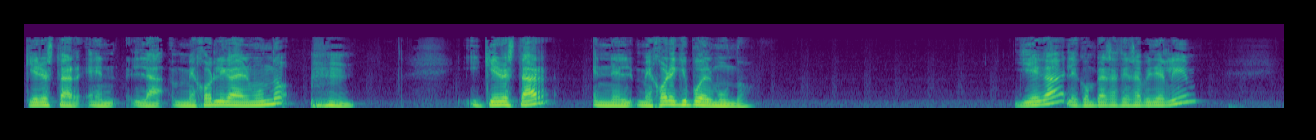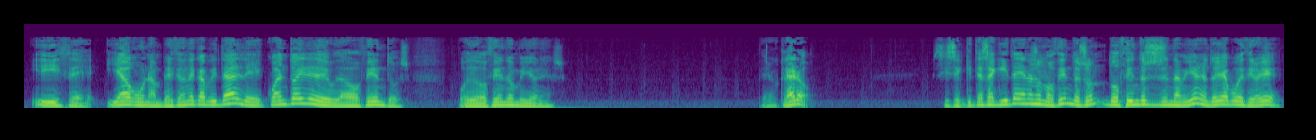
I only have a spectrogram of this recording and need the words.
quiero estar en la mejor liga del mundo y quiero estar en el mejor equipo del mundo. Llega, le compra las acciones a Peter Lim y dice, y hago una ampliación de capital de ¿cuánto hay de deuda? 200. Pues de 200 millones. Pero claro, si se quita esa quita ya no son 200, son 260 millones. Entonces ya puedo decir, oye,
